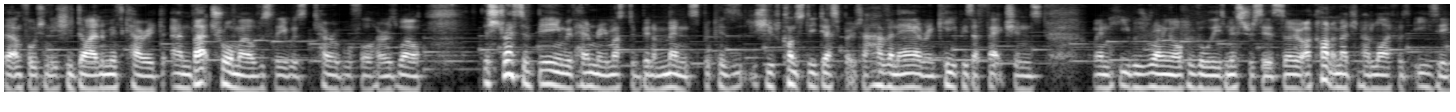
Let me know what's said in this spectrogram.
That unfortunately she died and miscarried, and that trauma obviously was terrible for her as well. The stress of being with Henry must have been immense because she was constantly desperate to have an heir and keep his affections when he was running off with all these mistresses. So I can't imagine her life was easy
